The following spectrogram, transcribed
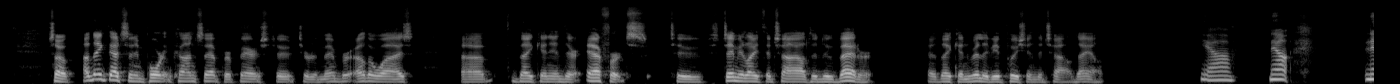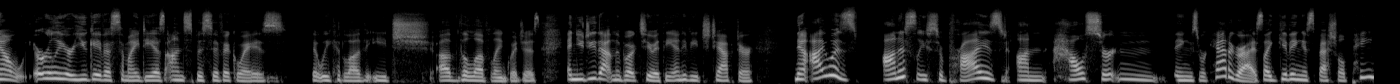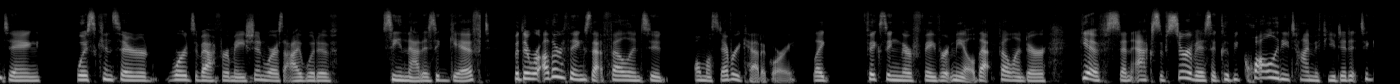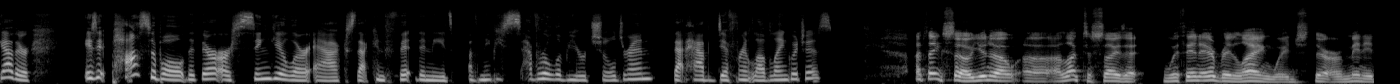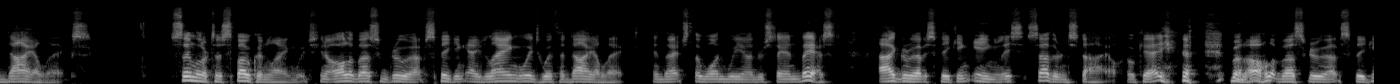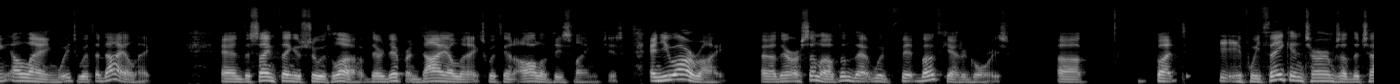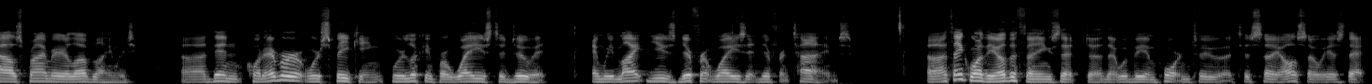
So I think that's an important concept for parents to, to remember. Otherwise, uh, they can, in their efforts to stimulate the child to do better, uh, they can really be pushing the child down. Yeah. Now, now earlier you gave us some ideas on specific ways that we could love each of the love languages, and you do that in the book too. At the end of each chapter. Now, I was honestly surprised on how certain things were categorized, like giving a special painting was considered words of affirmation, whereas I would have seen that as a gift. But there were other things that fell into almost every category, like fixing their favorite meal. That fell under gifts and acts of service. It could be quality time if you did it together. Is it possible that there are singular acts that can fit the needs of maybe several of your children that have different love languages? I think so. You know, uh, I like to say that within every language, there are many dialects, similar to spoken language. You know, all of us grew up speaking a language with a dialect, and that's the one we understand best. I grew up speaking English, Southern style, okay? but mm-hmm. all of us grew up speaking a language with a dialect. And the same thing is true with love. There are different dialects within all of these languages. And you are right. Uh, there are some of them that would fit both categories. Uh, but if we think in terms of the child's primary love language, uh, then whatever we're speaking, we're looking for ways to do it. And we might use different ways at different times. Uh, I think one of the other things that uh, that would be important to uh, to say also is that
